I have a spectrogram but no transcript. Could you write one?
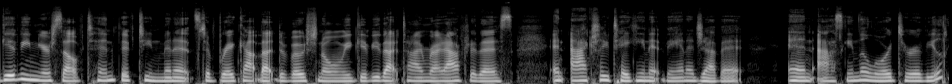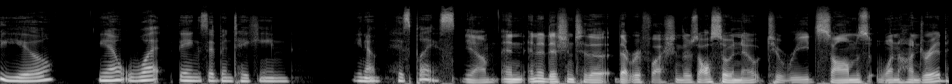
giving yourself 10, 15 minutes to break out that devotional when we give you that time right after this and actually taking advantage of it and asking the Lord to reveal to you, you know, what things have been taking you know his place. Yeah. And in addition to the that reflection there's also a note to read psalms 100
